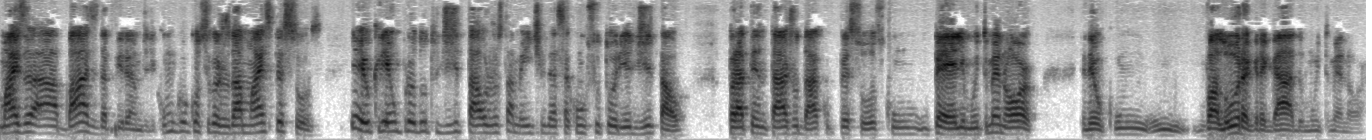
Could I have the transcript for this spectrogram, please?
mais a base da pirâmide, como que eu consigo ajudar mais pessoas. E aí eu criei um produto digital justamente dessa consultoria digital para tentar ajudar pessoas com um PL muito menor, entendeu? Com um valor agregado muito menor,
